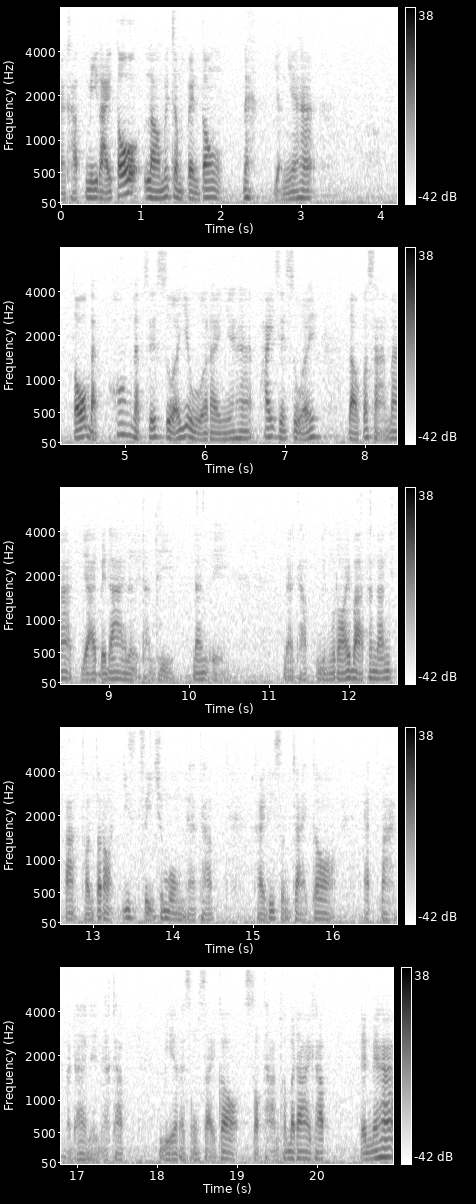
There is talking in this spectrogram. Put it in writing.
นะครับ มีหลายโต๊ะเราไม่จำเป็นต้องนะอย่างเงี้ยฮะโต๊ะแบบห้องแบบสวยๆอยู่อะไรเงี้ยฮะไพ่สวยๆเราก็สามารถย้ายไปได้เลยทันทีนั่นเองนะครับ100 บาทเท่านั้นฝากถอนตลอด 24 ชั่วโมงนะครับ ใครที่สนใจก็แอดไลน์มาได้เลยนะครับ มีอะไรสงสัยก็สอบถามเข้ามาได้ครับ เห็นไหมฮะ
